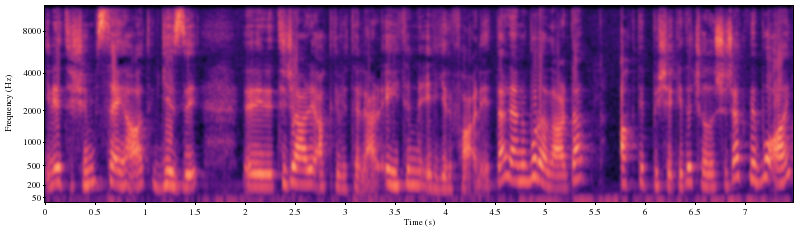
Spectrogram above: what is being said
iletişim, seyahat, gezi, e, ticari aktiviteler, eğitimle ilgili faaliyetler. Yani buralarda aktif bir şekilde çalışacak ve bu ay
